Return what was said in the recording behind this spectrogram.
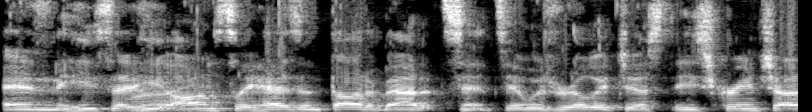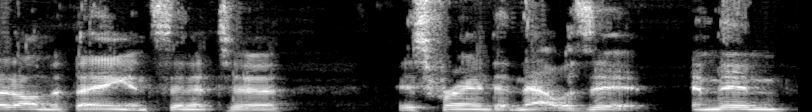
And he said right. he honestly hasn't thought about it since. It was really just, he screenshotted on the thing and sent it to his friend, and that was it. And then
